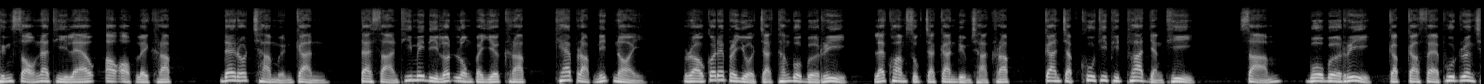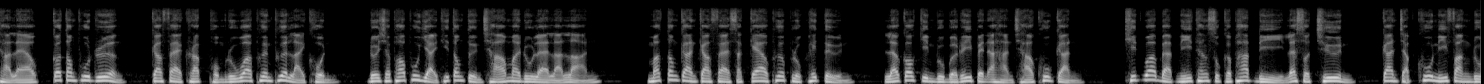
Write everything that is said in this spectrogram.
ถึง 2 นาทีแล้วเอาออกเลยครับ ได้รสชาเหมือนกัน แต่สารที่ไม่ดีลดลงไปเยอะครับ แค่ปรับนิดหน่อย เราก็ได้ประโยชน์จากทั้งบลูเบอร์รี่ และความสุขจากการดื่มชาครับ การจับคู่ที่ผิดพลาดอย่างที่ 3. บลูเบอร์รี่ กับกาแฟพูดเรื่องชาแล้วก็ต้องพูดเรื่อง กาแฟครับ ผมรู้ว่าเพื่อนๆหลายคน โดยเฉพาะผู้ใหญ่ที่ต้องตื่นเช้ามาดูแลหลานๆมักต้องการกาแฟสักแก้วเพื่อปลุกให้ตื่น แล้วก็กินบลูเบอร์รี่เป็นอาหารเช้าคู่กัน คิดว่าแบบนี้ทั้งสุขภาพดีและสดชื่น การจับคู่นี้ฟังดู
